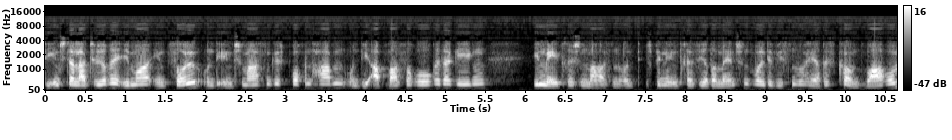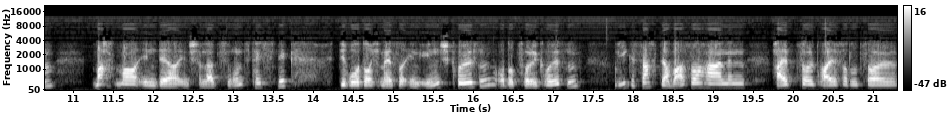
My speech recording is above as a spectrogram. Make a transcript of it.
die Installateure immer in Zoll- und Inchmaßen gesprochen haben und die Abwasserrohre dagegen in metrischen Maßen. Und ich bin ein interessierter Mensch und wollte wissen, woher das kommt. Warum macht man in der Installationstechnik die Rohrdurchmesser in Inchgrößen oder Zollgrößen? Wie gesagt, der Wasserhahn, Halbzoll, Dreiviertel Zoll,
